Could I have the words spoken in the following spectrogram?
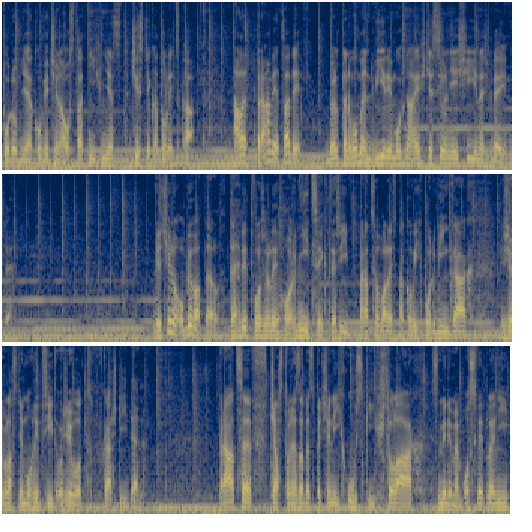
podobně jako většina ostatních měst, čistě katolická. Ale právě tady byl ten moment víry možná ještě silnější než kde jinde. Většinu obyvatel tehdy tvořili horníci, kteří pracovali v takových podmínkách, že vlastně mohli přijít o život každý den. Práce v často nezabezpečených úzkých štolách s minimem osvětlení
